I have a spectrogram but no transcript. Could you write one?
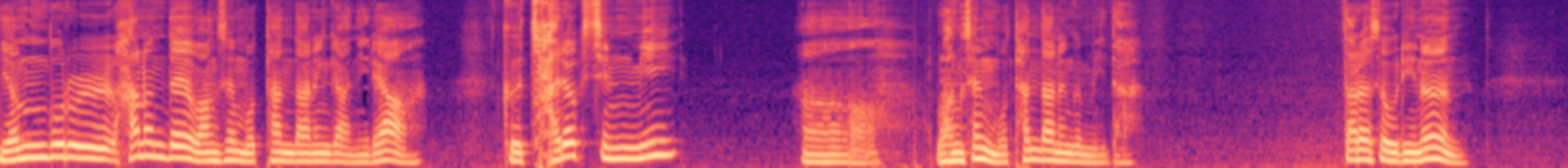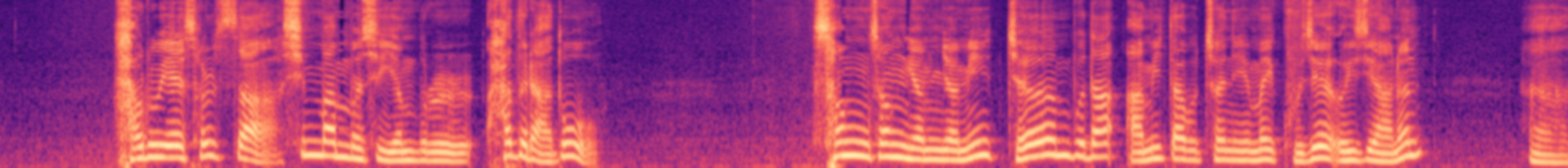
연불을 하는데 왕성 못한다는 게 아니라 그 자력심이 어, 왕생 못한다는 겁니다. 따라서 우리는 하루에 설사 10만 번씩 연부를 하더라도 성성염염이 전부 다 아미타 부처님의 구제에 의지하는 어,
